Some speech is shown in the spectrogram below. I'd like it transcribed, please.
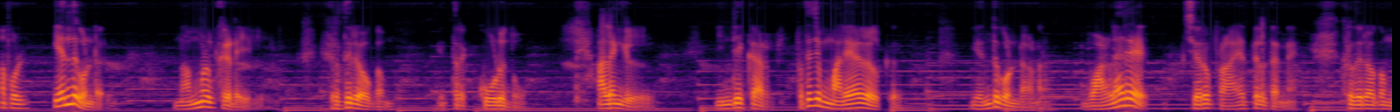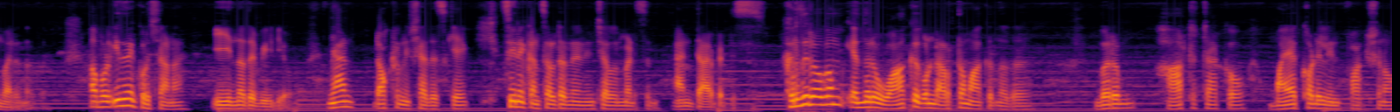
അപ്പോൾ എന്തുകൊണ്ട് നമ്മൾക്കിടയിൽ ഹൃദ്രോഗം ഇത്ര കൂടുന്നു? അല്ലെങ്കിൽ ഇന്ത്യക്കാർ പ്രത്യേകിച്ച് മലയാളികൾക്ക് എന്തുകൊണ്ടാണ് വളരെ ചെറുപ്രായത്തിൽ തന്നെ ഹൃദ്രോഗം വരുന്നത്. അപ്പോൾ ഇതിനെക്കുറിച്ചാണ് ഈ ഇന്നത്തെ വീഡിയോ. ഞാൻ doctor Nishad S K senior consultant in internal medicine and diabetes. ഹൃദ്രോഗം എന്നൊരു വാക്ക് കൊണ്ട് അർത്ഥമാക്കുന്നത് വെറും ഹാർട്ട് അറ്റാക്കോ മയക്കോഡിൽ ഇൻഫാക്ഷനോ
